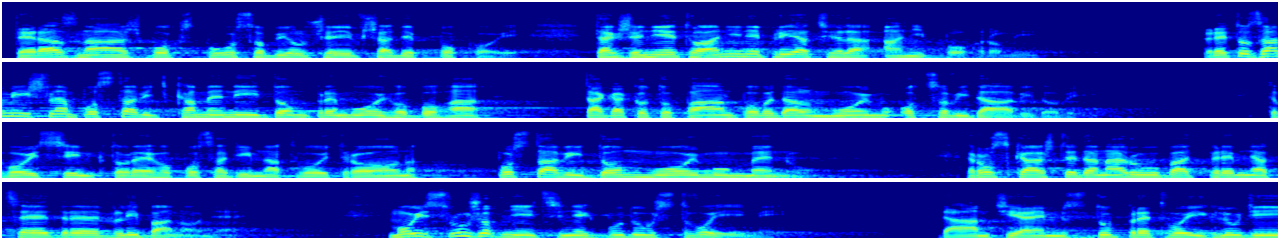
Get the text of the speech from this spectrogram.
Teraz náš Boh spôsobil, že je všade pokoj. Takže nie je to ani nepriateľa, ani pohromy. Preto zamýšľam postaviť kamenný dom pre môjho Boha, tak ako to pán povedal môjmu otcovi Dávidovi. Tvoj syn, ktorého posadím na tvoj trón, postaví dom môjmu menu. Rozkáž teda narúbať pre mňa cédre v Libanone. Moji služobníci nech budú s tvojimi. Dám ti aj mzdu pre tvojich ľudí,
